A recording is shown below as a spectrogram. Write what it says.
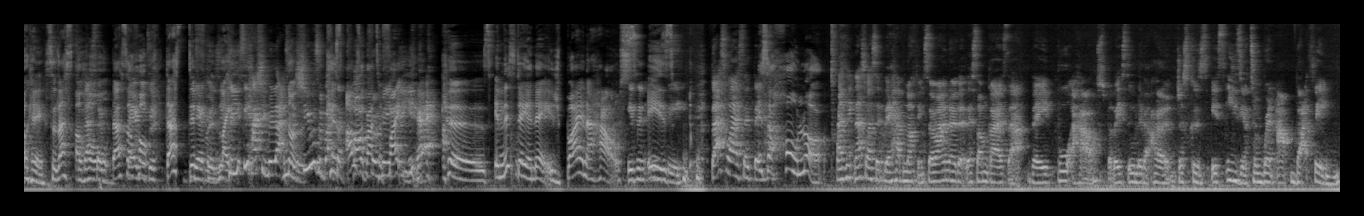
Okay, so that's a that's whole. a that's a whole. diff- that's different. because like you see how she relaxed. no, she was about to. I was about to me. fight you. Yeah. Because in this day and age, buying a house Isn't is easy. That's why I said they. it's a whole lot. I think that's why I said they have nothing. So I know that there's some guys that they bought a house but they still live at home just because it's easier to rent out that thing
